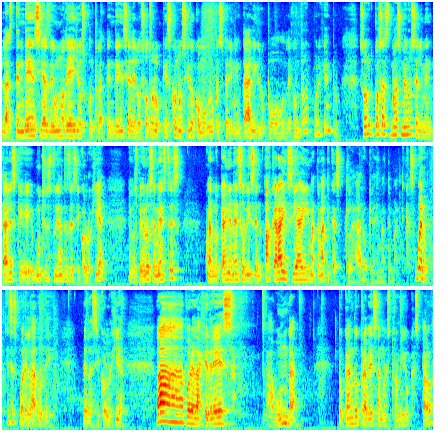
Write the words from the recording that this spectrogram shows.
las tendencias de uno de ellos contra la tendencia de los otros, lo que es conocido como grupo experimental y grupo de control, por ejemplo. Son cosas más o menos elementales que muchos estudiantes de psicología en los primeros semestres, cuando caen en eso, dicen, ah, caray, sí hay matemáticas. Claro que hay matemáticas. Bueno, ese es por el lado de, de la psicología. Ah, por el ajedrez. Abunda. Tocando otra vez a nuestro amigo Kasparov.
